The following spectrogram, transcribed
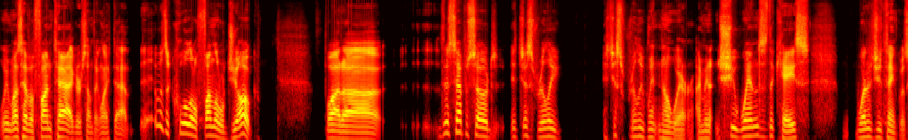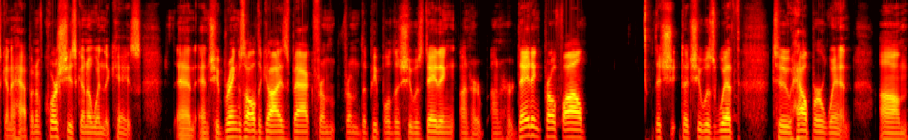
We must have a fun tag or something like that." It was a cool little fun little joke. But uh this episode it just really it just really went nowhere. I mean, she wins the case. What did you think was going to happen? Of course she's going to win the case. And and she brings all the guys back from from the people that she was dating on her on her dating profile that she that she was with to help her win. Um,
